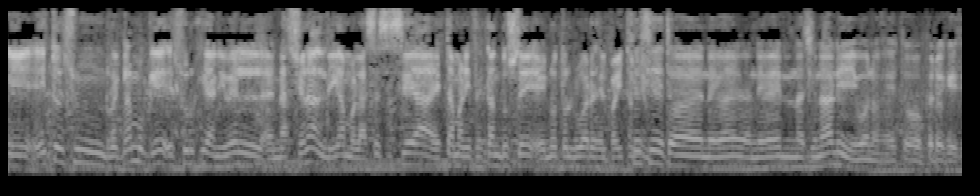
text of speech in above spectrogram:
Eh, esto es un reclamo que surge a nivel eh, nacional, digamos, la CCCA está manifestándose en otros lugares del país Sí, también. sí, esto a nivel, a nivel nacional y bueno, esto espero que,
